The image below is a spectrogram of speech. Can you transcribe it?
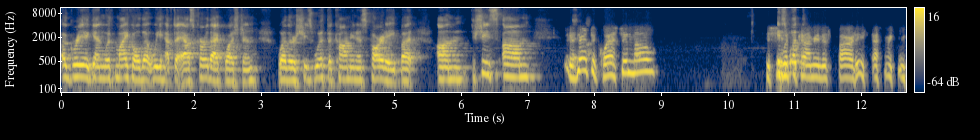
agree again with Michael that we have to ask her that question, whether she's with the Communist Party. But um, she's, um, Is that the question, though? Is she Is with the Communist Party? I mean,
